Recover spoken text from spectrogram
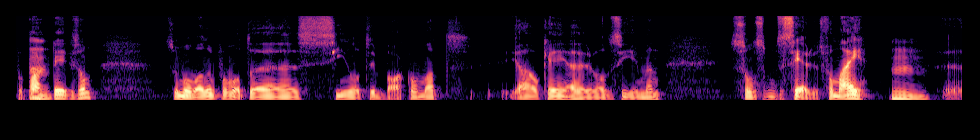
på party. ikke sånn? Så må man jo på en måte si noe tilbake om at ja, OK, jeg hører hva du sier, men sånn som det ser ut for meg, Mm. eh,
